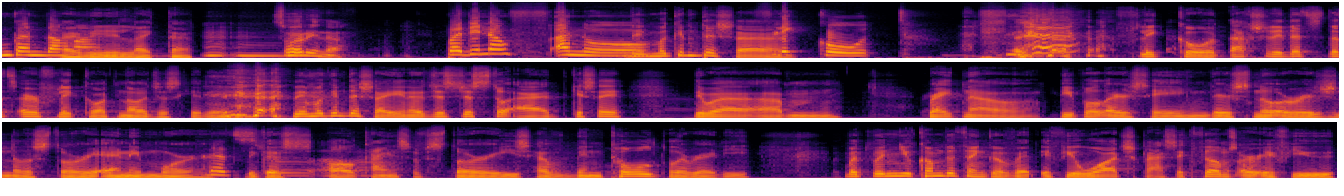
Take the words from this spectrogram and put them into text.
Ang ganda I really like that. sorry na Pwede ng f- ano, Hindi, maganda siya. flick coat. flick coat. Actually, that's that's our flick coat. No, just kidding. Di maganda siya, you know, just just to add. Kasi, di ba, um, right now, people are saying there's no original story anymore. That's because true, all oo. kinds of stories have been told already. But when you come to think of it, if you watch classic films or if you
